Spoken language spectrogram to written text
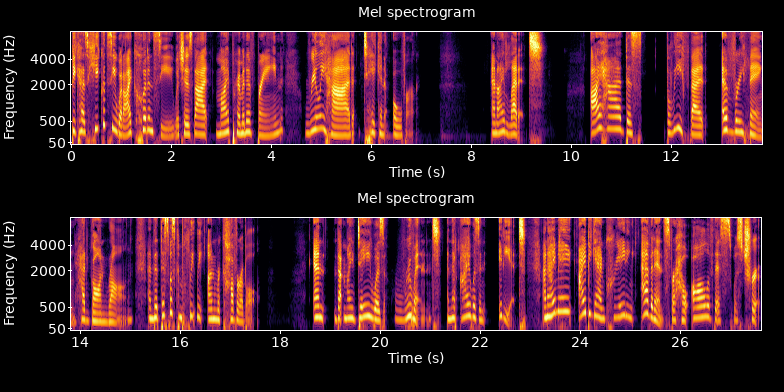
because he could see what I couldn't see, which is that my primitive brain really had taken over. And I let it. I had this belief that everything had gone wrong and that this was completely unrecoverable and that my day was ruined and that I was an idiot. And I made I began creating evidence for how all of this was true.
